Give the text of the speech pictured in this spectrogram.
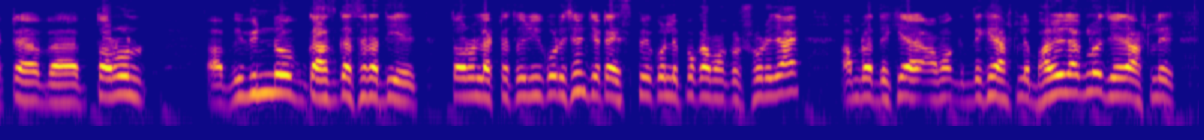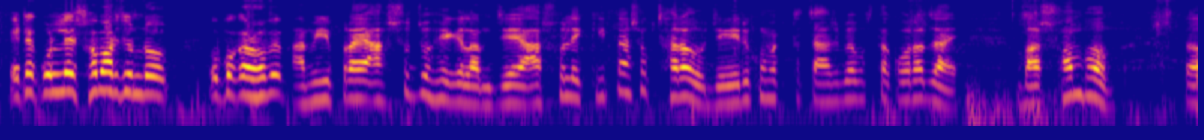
একটা তরল বিভিন্ন গাছগাছরা দিয়ে তরল একটা তৈরি করেছেন যেটা স্প্রে করলে পোকামাকড় সরে যায়। আমরা দেখে আমাকে দেখে আসলে ভালোই লাগল যে আসলে এটা করলে সবার জন্য উপকার হবে। আমি প্রায় আশ্চর্য হয়ে গেলাম যে আসলে কীটনাশক ছাড়াও যে এরকম একটা চাষ ব্যবস্থা করা যায় বা সম্ভব তো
